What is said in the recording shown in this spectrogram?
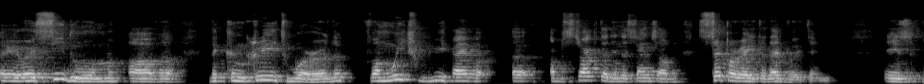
a residuum of the concrete world from which we have uh, abstracted in the sense of separated everything. Is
